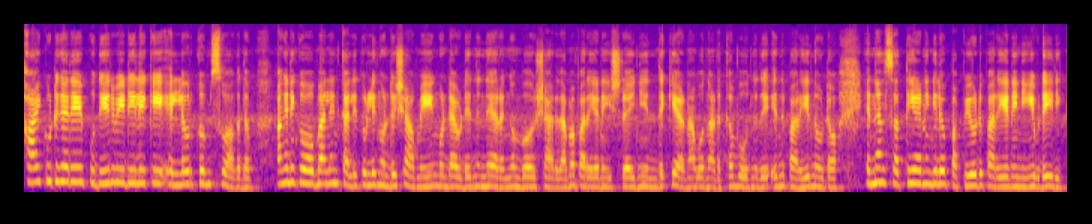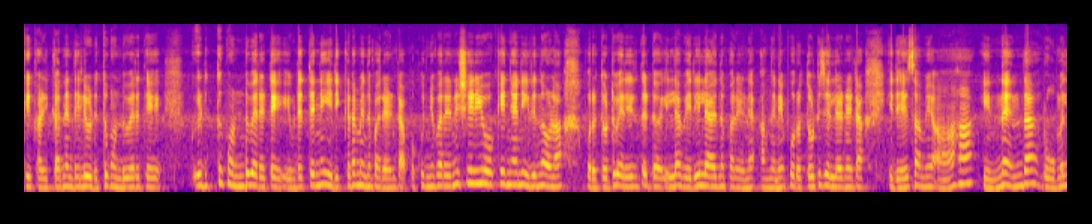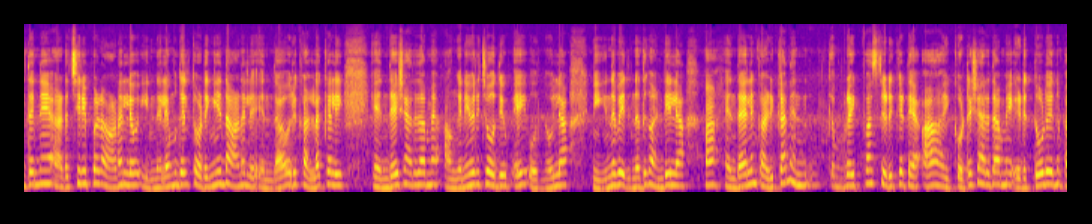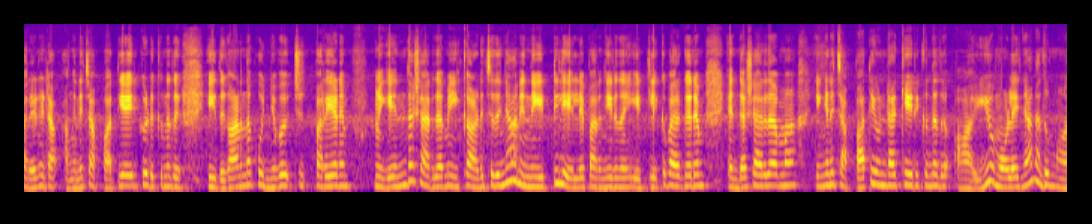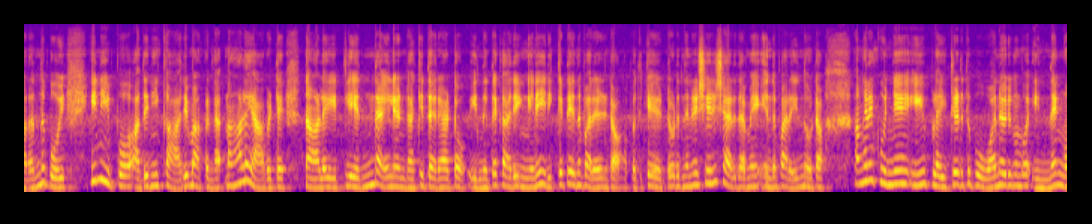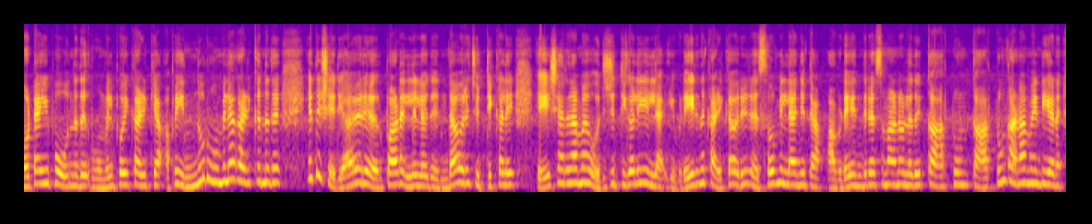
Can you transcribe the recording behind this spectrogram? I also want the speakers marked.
Speaker 1: Hi കൂട്ടുകാരെ പുതിയൊരു വീഡിയോയിലേക്ക് എല്ലാവർക്കും സ്വാഗതം. അങ്ങനെ ഗോപാലൻ കല്ലിത്തുള്ളിയും കൊണ്ട് ക്ഷമയും കൊണ്ട് അവിടെ നിന്ന് ഇറങ്ങുമ്പോൾ ശാരദാമ്മ പറയാണ് ഈശ്വര ഇനി എന്തൊക്കെയാണാവോ നടക്കാൻ പോകുന്നത്? എന്ന് പറയുന്നു കേട്ടോ. എന്നാൽ സത്യയാണെങ്കിലോ പപ്പിയോട് പറയണേ നീ ഇവിടെ ഇരിക്ക് കഴിക്കാൻ എന്തെങ്കിലും എടുത്തു കൊണ്ടുവരട്ടെ എടുത്തു കൊണ്ടുവരട്ടെ ഇവിടെ തന്നെ ഇരിക്കണം എന്ന് പറയണ്ട അപ്പോൾ കുഞ്ഞു പറയണേ ശരി ഓക്കെ ഞാൻ ഇരുന്നോളാം. പുറത്തോട്ട് വരരുത് കേട്ടോ. ഇല്ല വരില്ല എന്ന് പറയണേ. അങ്ങനെ പുറത്തോട്ട് ചെല്ലണേട്ടാ ഇതേ സമയം ആഹാ ഇന്ന് എന്താ? റൂമിൽ തന്നെ അടച്ചിരിപ്പടാണല്ലോ ഇന്നലെ മുതൽ തുടങ്ങിയതാണല്ലോ? എന്താ ഒരു കള്ളക്കളി? എന്തേ ശാരദാമ്മ അങ്ങനെ ഒരു ചോദ്യം. ഏയ് ഒന്നുമില്ല. നീ ഇന്ന് വരുന്നത് കണ്ടില്ല. ആ എന്തായാലും കഴിക്കാൻ ബ്രേക്ക്ഫാസ്റ്റ് എടുക്കട്ടെ. ആ ആയിക്കോട്ടെ ശാരദാമ്മ എടുത്തോളൂ എന്ന് പറയണേട്ടാ അങ്ങനെ ചപ്പാത്തി ആയിരിക്കും എടുക്കുന്നത്. ഇത് കാണുന്ന കുഞ്ഞു പറയണം എന്താ ശാരദാമ്മ ഈ കാണിച്ചത്? ഞാൻ ഇന്ന് ഇഡ്ഡലിയല്ലേ പറഞ്ഞിരുന്നത്. ഇഡ്ഡലിക്ക് പകരം എന്താ ശാരദാമ്മ ഇങ്ങനെ ചപ്പാത്തി ഉണ്ടാക്കിയിരിക്കുന്നത്? അയ്യോ മോളെ ഞാൻ അത് മറന്നുപോയി. ഇനിയിപ്പോൾ അതിനീ കാര്യമാക്കണ്ട. നാളെ ആവട്ടെ. നാളെ ഇഡ്ഡലി എന്തായാലും ഉണ്ടാക്കി തരാം കേട്ടോ ഇന്നത്തെ കാര്യം ഇങ്ങനെ ഇരിക്കട്ടെ എന്ന് പറയണം കേട്ടോ അപ്പോൾ അത് കേട്ട ശരി ശാരദാമേ എന്ന് പറയുന്നു കേട്ടോ അങ്ങനെ കുഞ്ഞ് ഈ പ്ലേറ്റ് എടുത്ത് പോകാൻ ഒരുങ്ങുമ്പോൾ ഇന്ന് എങ്ങോട്ടായി പോകുന്നത്? റൂമിൽ പോയി കഴിക്കുക അപ്പോൾ ഇന്നും റൂമിലാണ് കഴിക്കുന്നത്. ഇത് ശരിയായ ഒരു ഏർപ്പാടല്ലല്ലോ. ഇത് എന്താ ഒരു ചുറ്റിക്കളി? ഏ ശാരദാമ ഒരു ചുറ്റിക്കളിയില്ല. ഇവിടെ ഇരുന്ന് കഴിക്കാൻ ഒരു രസവും ഇല്ലാഞ്ഞിട്ടാ. അവിടെ എന്ത് രസമാണുള്ളത്? കാർട്ടൂൺ. കാർട്ടൂൺ കാണാൻ വേണ്ടിയാണ്.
